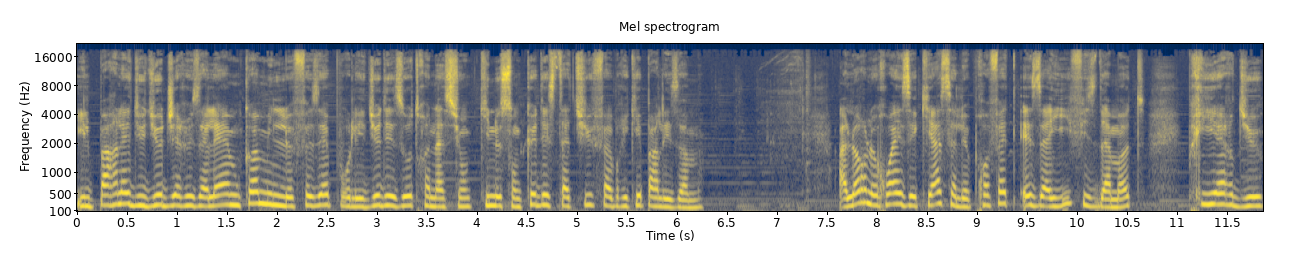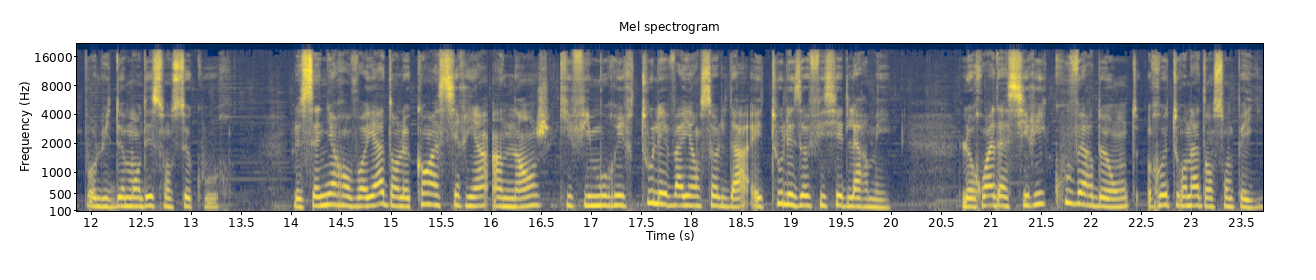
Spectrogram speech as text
Il parlait du Dieu de Jérusalem comme il le faisait pour les dieux des autres nations, qui ne sont que des statues fabriquées par les hommes. Alors le roi Ézéchias et le prophète Ésaïe, fils d'Amoth, prièrent Dieu pour lui demander son secours. Le Seigneur envoya dans le camp assyrien un ange qui fit mourir tous les vaillants soldats et tous les officiers de l'armée. Le roi d'Assyrie, couvert de honte, retourna dans son pays.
